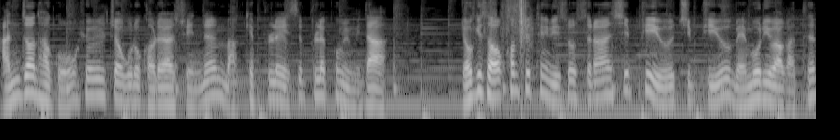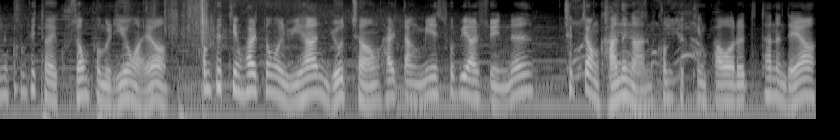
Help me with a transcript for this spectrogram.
안전하고 효율적으로 거래할 수 있는 마켓플레이스 플랫폼입니다. 여기서 컴퓨팅 리소스란 CPU, GPU, 메모리와 같은 컴퓨터의 구성품을 이용하여 컴퓨팅 활동을 위한 요청, 할당 및 소비할 수 있는 측정 가능한 컴퓨팅 파워를 뜻하는데요.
